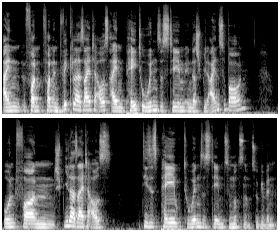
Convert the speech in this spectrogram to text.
ein, von, von Entwicklerseite aus ein Pay-to-Win-System in das Spiel einzubauen und von Spielerseite aus dieses Pay-to-Win-System zu nutzen, um zu gewinnen.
